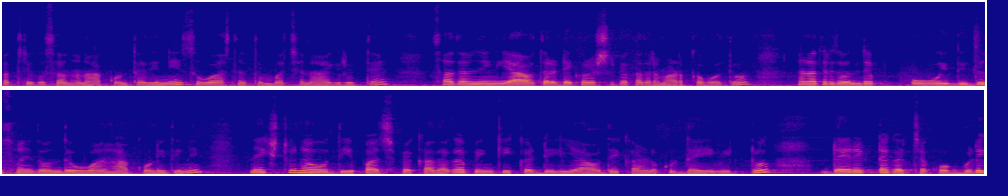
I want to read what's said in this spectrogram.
ಪತ್ರಿಗೂ ಸಹ ನಾನು ಹಾಕ್ಕೊತಾ ಇದ್ದೀನಿ. ಸುವಾಸನೆ ತುಂಬ ಚೆನ್ನಾಗಿರುತ್ತೆ. ಸೊ ಅದನ್ನ ನಿಮ್ಗೆ ಯಾವ ಥರ ಡೆಕೋರೇಷನ್ ಬೇಕು ಅದರ ಮಾಡ್ಕೋಬೋದು. ನನ್ನ ಹತ್ರ ಇದೊಂದೇ ಹೂವು ಇದ್ದಿದ್ದು ಸೊ ಇದೊಂದೇ ಹೂವನ್ನ ಹಾಕ್ಕೊಂಡಿದ್ದೀನಿ ನೆಕ್ಸ್ಟು ನಾವು ದೀಪ ಹಚ್ಬೇಕಾದಾಗ ಬೆಂಕಿ ಕಡ್ಡಿಲಿ ಯಾವುದೇ ಕಾರಣಕ್ಕೂ ದಯವಿಟ್ಟು ಡೈರೆಕ್ಟಾಗಿ ಹಚ್ಚಕ್ಕೆ ಹೋಗ್ಬಿಡಿ.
